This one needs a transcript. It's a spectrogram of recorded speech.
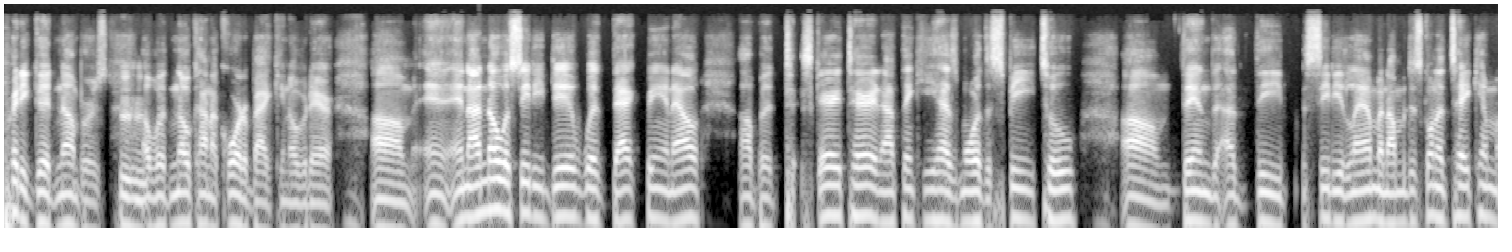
pretty good numbers mm-hmm. uh, with no kind of quarterbacking over there. Um, and and I know what CeeDee did with Dak being out, uh, but t- Scary Terry, and I think he has more of the speed too um, than the, uh, the CeeDee Lamb, and I'm just gonna take him,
